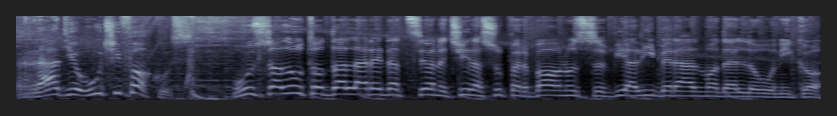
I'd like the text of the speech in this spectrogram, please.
Radio UCI Focus. Un saluto dalla redazione Cila Super Bonus via libera al modello unico.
